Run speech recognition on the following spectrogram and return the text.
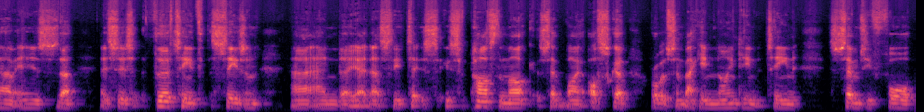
Um, in his uh, this is 13th season, uh, and uh, yeah, that's the he's surpassed the mark set by Oscar Robertson back in 1974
